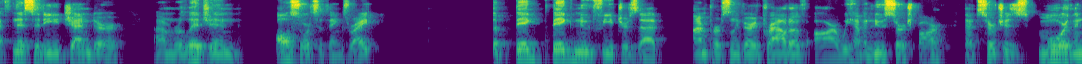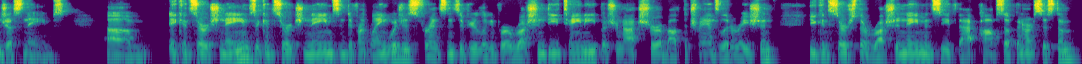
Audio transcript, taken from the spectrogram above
ethnicity, gender, um, religion, all sorts of things, right? The big, big new features that I'm personally very proud of are we have a new search bar that searches more than just names. Um, it can search names, it can search names in different languages. For instance, if you're looking for a Russian detainee, but you're not sure about the transliteration, you can search the Russian name and see if that pops up in our system.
